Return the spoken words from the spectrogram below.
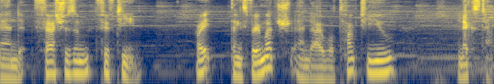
and Fascism15. All right, thanks very much, and I will talk to you next time.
